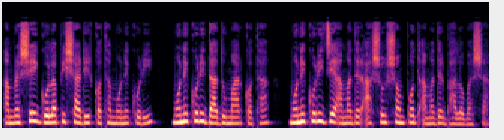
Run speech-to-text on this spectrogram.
আমরা সেই গোলাপি শাড়ির কথা মনে করি মনে করি দাদু মার কথা, মনে করি যে আমাদের আসল সম্পদ আমাদের ভালোবাসা।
